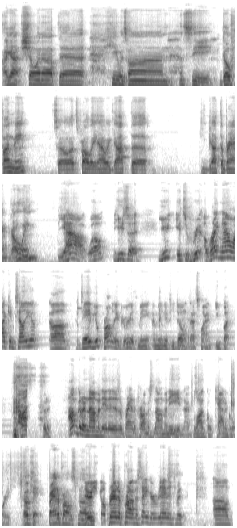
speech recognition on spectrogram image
I got showing up that he was on, let's see, GoFundMe. So that's probably how he got the got the brand going. Yeah, well, he's a you. It's re- right now. I can tell you, uh, Dave. You'll probably agree with me. I mean, if you don't, that's fine. But I'm gonna I'm gonna nominate it as a Brand of Promise nominee in that Blanco category. Okay, Brand of Promise nominee. There you go, Brand of Promise anger management. Um,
